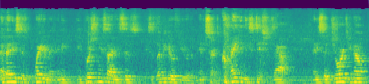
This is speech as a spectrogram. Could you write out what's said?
And then he says, wait a minute. And he, he pushed me aside. He says, he says, let me do a few of them. And he starts cranking these dishes out. And he said, George, you know,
